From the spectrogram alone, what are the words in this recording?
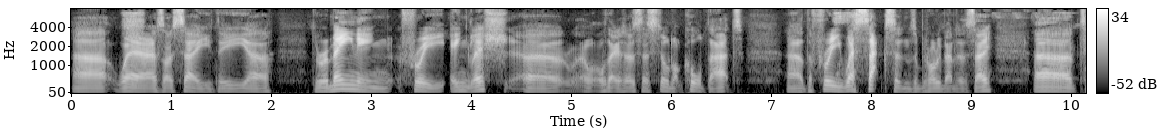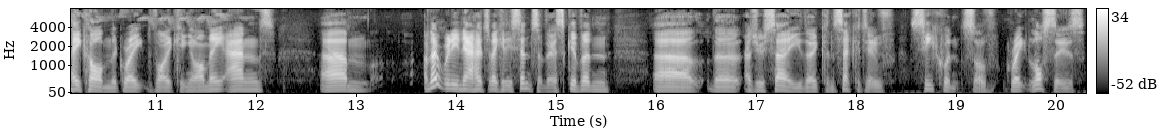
uh, where, as I say, the uh, the remaining free English, uh, although they're still not called that, uh, the free West Saxons, would be probably better to say, uh, take on the great Viking army. And um, I don't really know how to make any sense of this, given uh, the, as you say, the consecutive sequence of great losses,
